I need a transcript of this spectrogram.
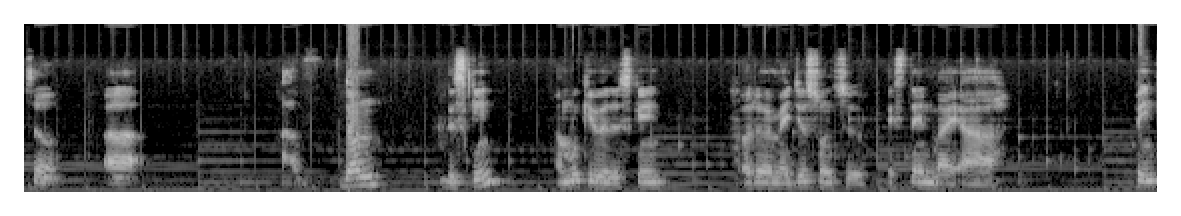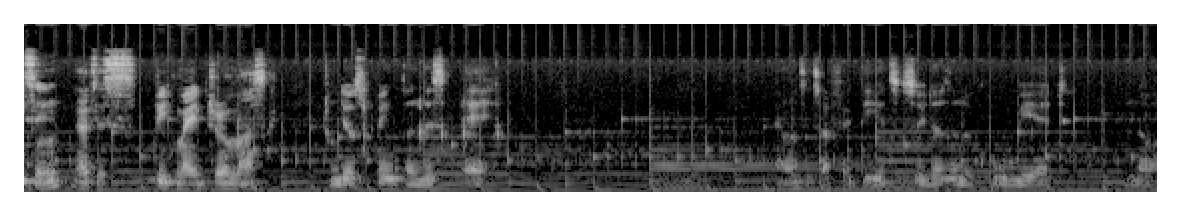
So uh, I've done the skin. I'm okay with the skin. Although I might just want to extend my uh, painting that is pick my draw mask and just paint on this air. I want it to affect the edge so it doesn't look weird. No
